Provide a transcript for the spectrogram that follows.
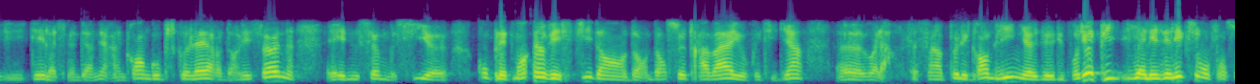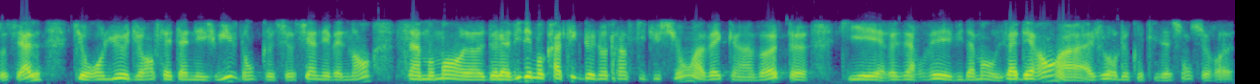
visité la semaine dernière un grand groupe scolaire dans l'Essonne et nous sommes aussi complètement investis dans, dans, dans, ce travail au quotidien. voilà, ça c'est un peu les grandes lignes du projet. Et puis il y a les élections au Fonds social qui auront lieu durant cette année juive, donc c'est aussi un événement. C'est un moment de la vie démocratique de notre institution avec un vote qui est réservé évidemment aux adhérents à jour de cotisation sur euh,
